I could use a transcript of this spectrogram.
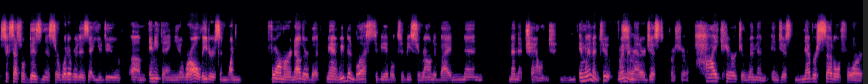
successful business or whatever it is that you do. Um, anything you know, we're all leaders in one form or another. But man, we've been blessed to be able to be surrounded by men men that challenge Mm-hmm. and women too For women sure. that are just For sure. high character women and just never settle for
